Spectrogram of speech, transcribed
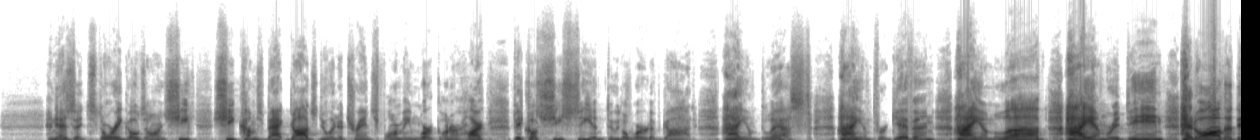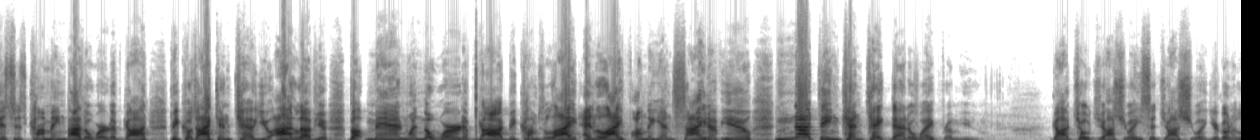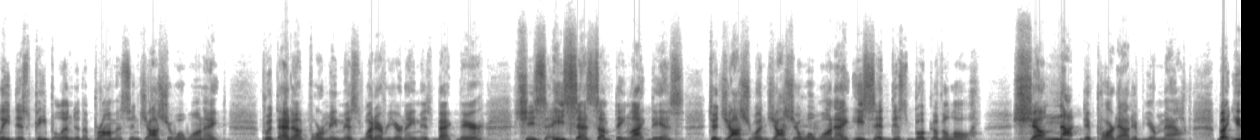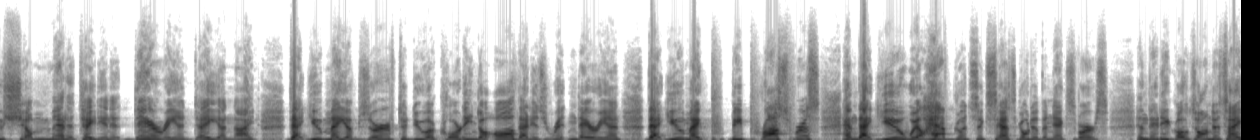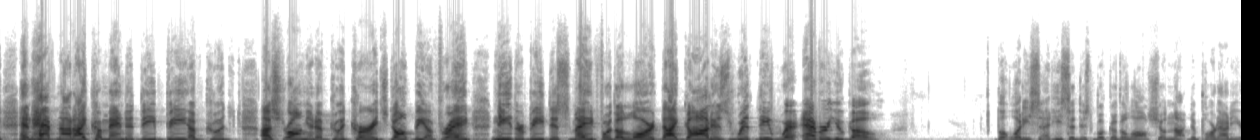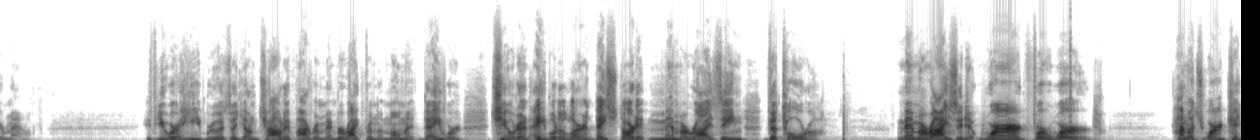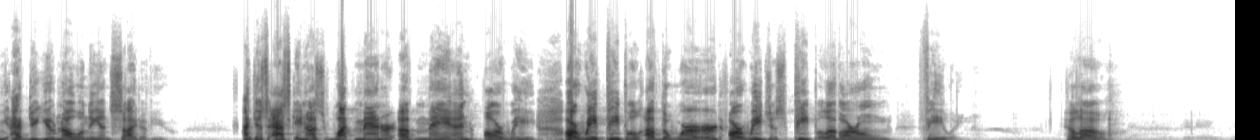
And as the story goes on, she, she comes back. God's doing a transforming work on her heart because she's seeing through the Word of God. I am blessed. I am forgiven. I am loved. I am redeemed. And all of this is coming by the Word of God because I can tell you I love you. But man, when the Word of God becomes light and life on the inside of you, nothing can take that away from you. God told Joshua, He said, Joshua, you're going to lead this people into the promise in Joshua 1 8. Put that up for me, Miss, whatever your name is back there. She, he says something like this to Joshua in Joshua 1 8. He said, This book of the law shall not depart out of your mouth, but you shall meditate in it therein day and night, that you may observe to do according to all that is written therein, that you may be prosperous and that you will have good success. Go to the next verse. And then he goes on to say, And have not I commanded thee, be of good, uh, strong and of good courage. Don't be afraid, neither be dismayed, for the Lord thy God is with thee wherever you go. But what he said, he said, This book of the law shall not depart out of your mouth. If you were a Hebrew as a young child, if I remember right, from the moment they were children able to learn, they started memorizing the Torah, memorizing it word for word. How much word can you have, do you know on the inside of you? I'm just asking us, what manner of man are we? Are we people of the word? Are we just people of our own feeling? Hello.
